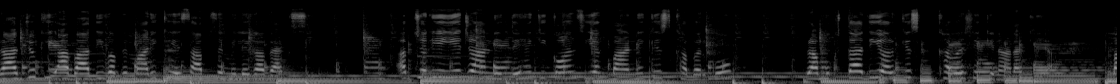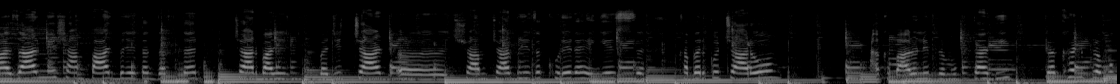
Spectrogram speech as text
राज्यों की आबादी व बीमारी के हिसाब से मिलेगा वैक्सीन। अब चलिए ये जान लेते हैं कि कौन सी अखबार ने किस खबर को प्रमुखता दी और किस खबर से किनारा किया? बाज़ार में शाम पाँच बजे तक दफ्तर, चार बजे बजे चार शाम चार बजे तक खुले रहेंगे। इस खबर को चारों अखबारों ने प्रमुखता दी। प्रखंड प्रमुख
